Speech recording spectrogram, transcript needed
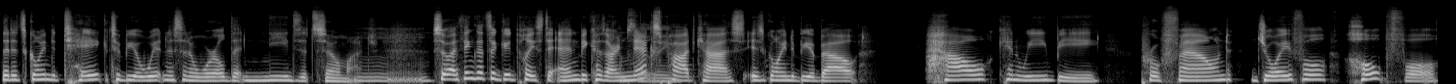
that it's going to take to be a witness in a world that needs it so much. So I think that's a good place to end because our next Mm. Podcast is going to be about how can we be profound, joyful, hopeful,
